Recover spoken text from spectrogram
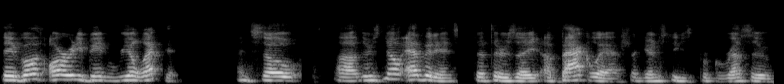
they've both already been reelected. And so uh, there's no evidence that there's a, a backlash against these progressive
